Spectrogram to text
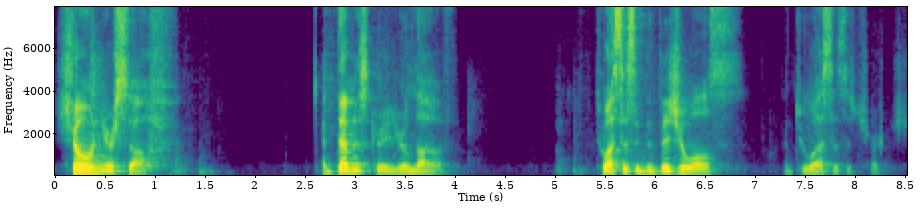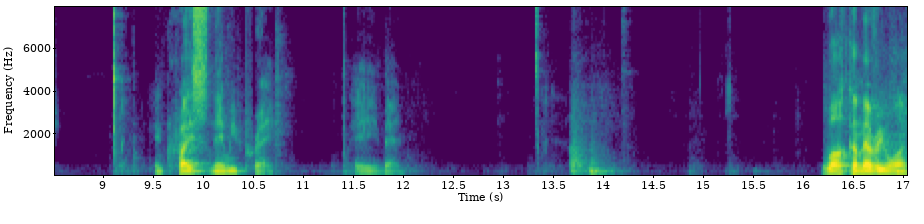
shown yourself and demonstrated your love to us as individuals and to us as a church. In Christ's name we pray. Amen. Welcome, everyone.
